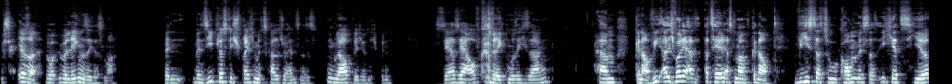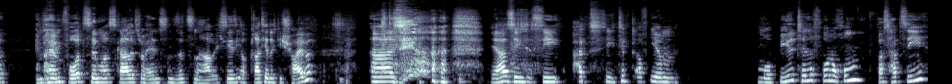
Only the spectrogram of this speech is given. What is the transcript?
Ist ja irre. Über, überlegen Sie sich das mal wenn, wenn sie plötzlich sprechen mit Scarlett Johansson, das ist unglaublich und ich bin sehr, sehr aufgeregt, muss ich sagen. Ähm, genau, wie, also ich wollte erzählen erstmal, genau, wie es dazu gekommen ist, dass ich jetzt hier in meinem Vorzimmer Scarlett Johansson sitzen habe. Ich sehe sie auch gerade hier durch die Scheibe. Äh, sie, ja, sie, sie hat, sie tippt auf ihrem Mobiltelefon rum. Was hat sie?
